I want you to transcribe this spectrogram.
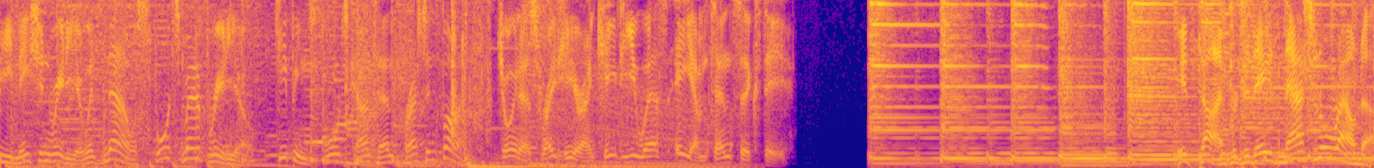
SB Nation Radio is now Sports Map Radio, keeping sports content fresh and fun. Join us right here on KDUS AM 1060. It's time for today's National Roundup.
